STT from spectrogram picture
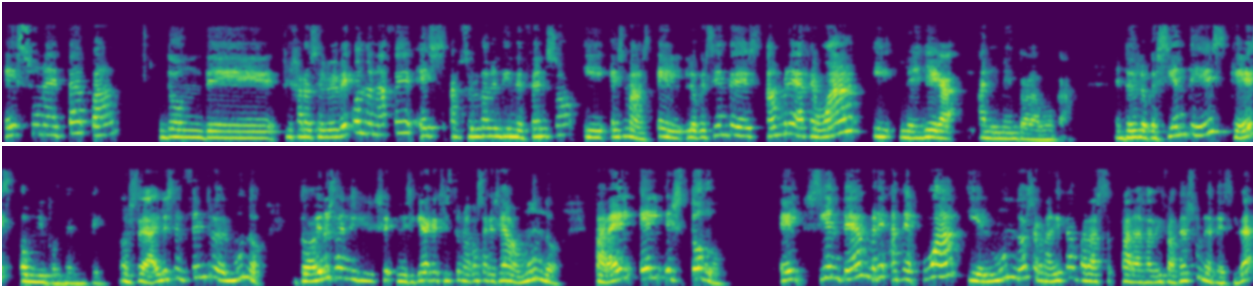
es una etapa donde, fijaros, el bebé cuando nace es absolutamente indefenso y es más, él lo que siente es hambre, hace guau y le llega alimento a la boca. Entonces lo que siente es que es omnipotente. O sea, él es el centro del mundo. Todavía no sabe ni, siquiera que existe una cosa que se llama mundo. Para él, él es todo. Él siente hambre, hace guau y el mundo se organiza para, para satisfacer su necesidad.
